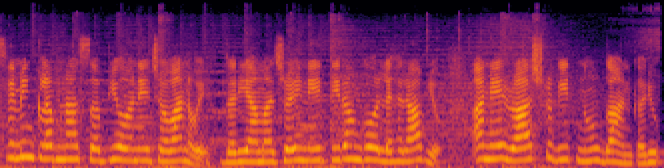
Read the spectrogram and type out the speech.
સ્વિમિંગ ક્લબના સભ્યો અને જવાનોએ દરિયામાં જઈને તિરંગો લહેરાવ્યો અને રાષ્ટ્રગીતનું ગાન કર્યું.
